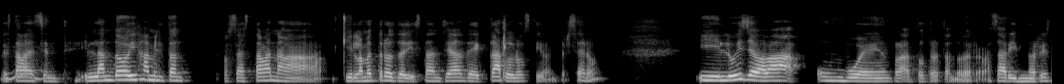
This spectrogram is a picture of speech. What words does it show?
Estaba decente. Y Lando y Hamilton, o sea, estaban a kilómetros de distancia de Carlos, que iba en tercero. Y Luis llevaba un buen rato tratando de rebasar y Norris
